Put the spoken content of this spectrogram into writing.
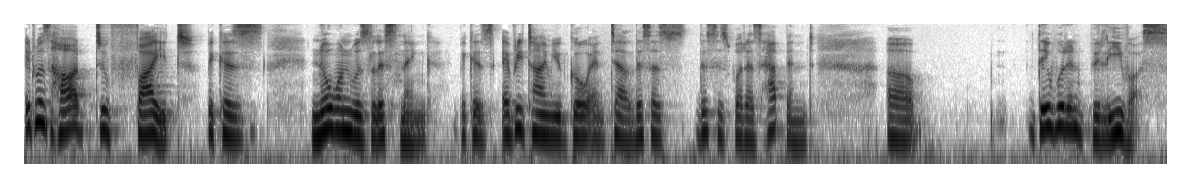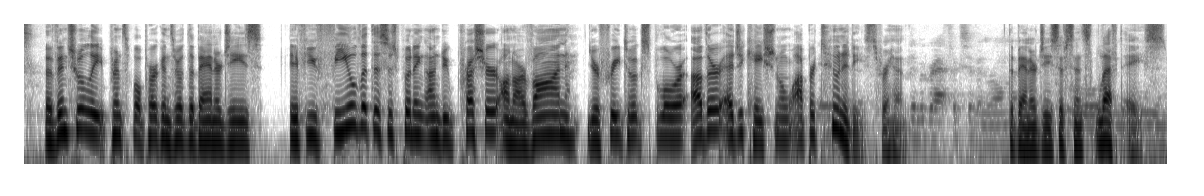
It was hard to fight because no one was listening. Because every time you go and tell this is this is what has happened, uh, they wouldn't believe us. Eventually, Principal Perkins wrote the Banerjees if you feel that this is putting undue pressure on Arvan, you're free to explore other educational opportunities for him. The Banerjees have since left ACE.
